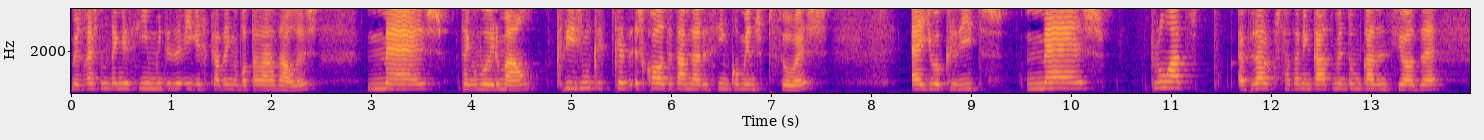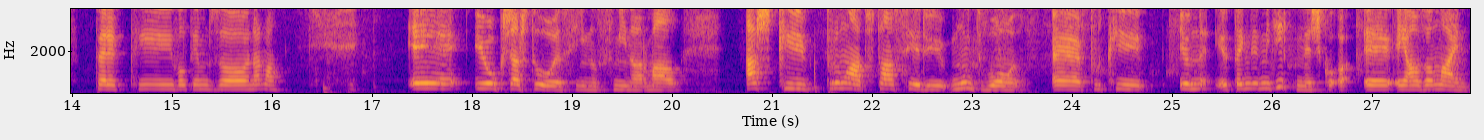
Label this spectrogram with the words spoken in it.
mas de resto não tenho assim muitas amigas que já tenham voltado às aulas. Mas tenho o meu irmão que diz-me que, a escola está a mudar assim com menos pessoas. Aí eu acredito. Mas, por um lado, apesar de gostar de estar em casa, também estou um bocado ansiosa para que voltemos ao normal. É, eu que já estou assim no semi-normal, acho que por um lado está a ser muito bom, é, porque eu, eu tenho de admitir que na escola, é, em aulas online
